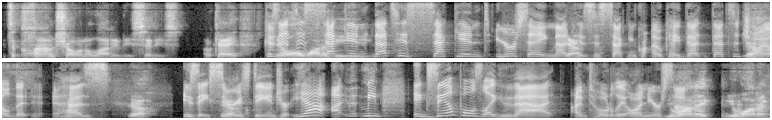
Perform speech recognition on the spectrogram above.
It's a clown show in a lot of these cities. Okay, because that's his second. Be... That's his second. You're saying that yeah. is his second. Okay, that that's a child yeah. that has. Yeah. Is a serious yeah. danger. Yeah, I mean examples like that. I'm totally on your you side. Want to, you want to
